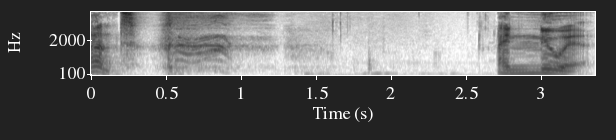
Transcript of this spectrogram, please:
Cunt. I knew it.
